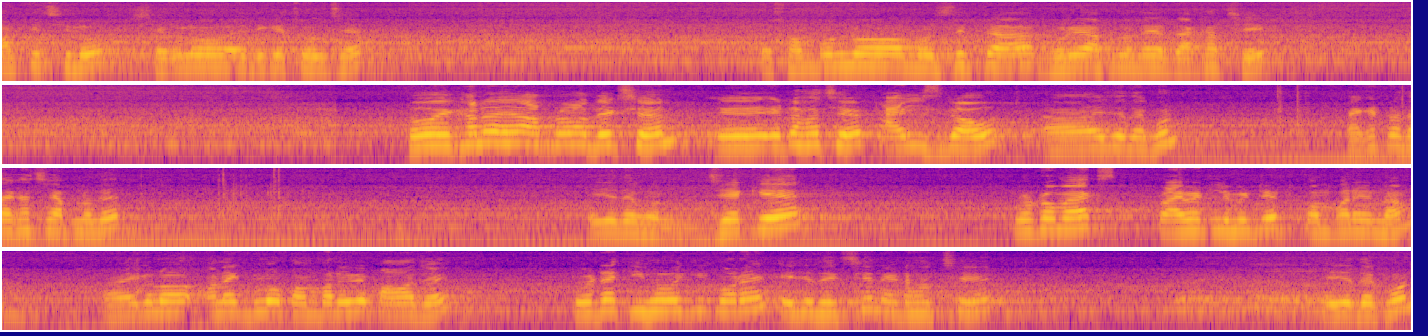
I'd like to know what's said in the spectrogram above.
বাকি ছিল, সেগুলো এদিকে চলছে। তো সম্পূর্ণ মসজিদটা ঘুরে আপনাদের দেখাচ্ছি। তো এখানে আপনারা দেখছেন এটা হচ্ছে টাইলস গ্রাউট এই যে দেখুন, প্যাকেটটা দেখাচ্ছি আপনাদের। এই যে দেখুন জেকে প্রোটোম্যাক্স প্রাইভেট লিমিটেড কোম্পানির নাম। এগুলো অনেকগুলো কোম্পানিরই পাওয়া যায়। তো এটা কীভাবে কী করে? এই যে দেখছেন, এটা হচ্ছে, এই যে দেখুন,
